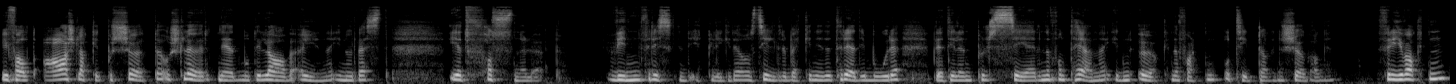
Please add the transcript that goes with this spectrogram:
Vi falt av, slakket på skjøtet og sløret ned mot de lave øyene i nordvest i et fossende løp. Vinden frisknet ytterligere, og Sildrebekken i det tredje bordet ble til en pulserende fontene i den økende farten og tiltagende sjøgangen. Frivakten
